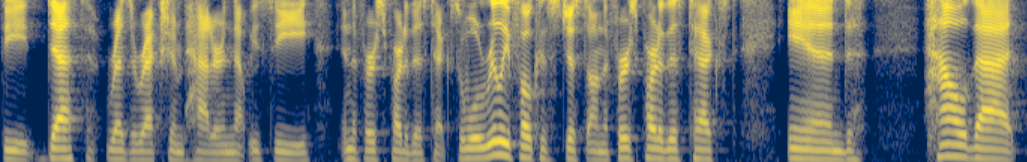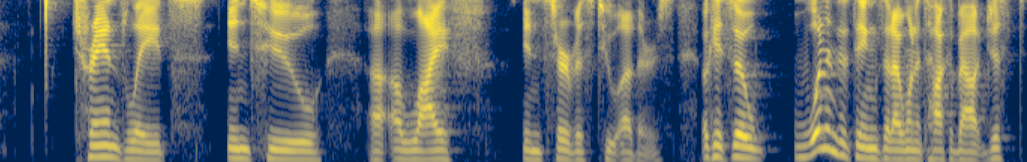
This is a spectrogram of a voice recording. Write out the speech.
the death resurrection pattern that we see in the first part of this text. So we'll really focus just on the first part of this text and how that translates into uh, a life in service to others. Okay, so one of the things that I want to talk about just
